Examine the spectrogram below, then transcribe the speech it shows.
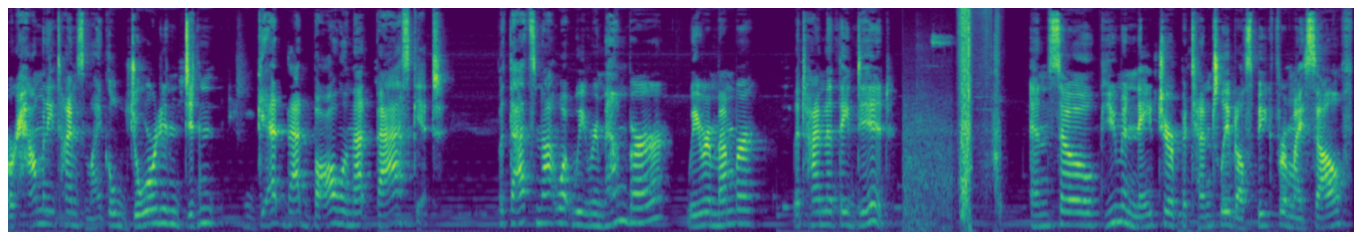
Or how many times Michael Jordan didn't get that ball in that basket. But that's not what we remember. We remember the time that they did. And so, human nature potentially, but I'll speak for myself,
